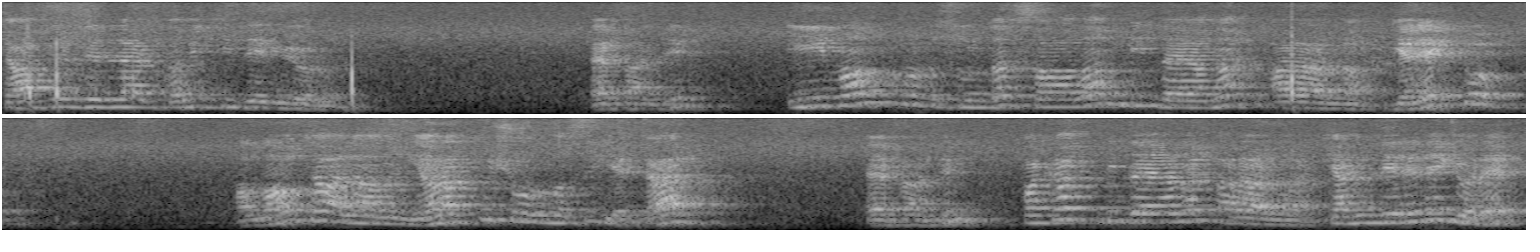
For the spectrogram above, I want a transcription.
Kafirdirler tabii ki demiyorum. Efendim, iman konusunda sağlam bir dayanak ararlar. Gerek yok. Allahu Teala'nın yaratmış olması yeter. Efendim, fakat bir dayanak ararlar. Kendilerine göre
